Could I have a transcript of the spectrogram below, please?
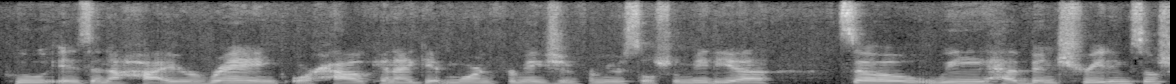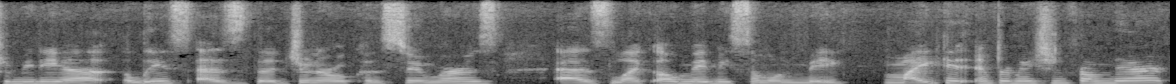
who is in a higher rank? Or how can I get more information from your social media? So we have been treating social media, at least as the general consumers, as like, oh, maybe someone may might get information from there,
